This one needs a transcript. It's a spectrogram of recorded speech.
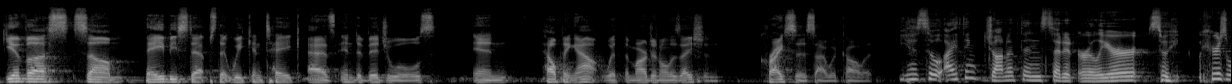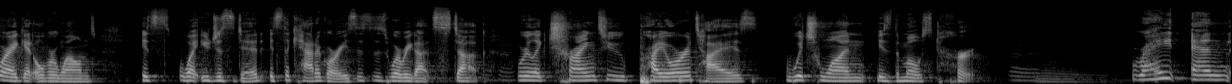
give us some baby steps that we can take as individuals in helping out with the marginalization crisis, I would call it. Yeah, so I think Jonathan said it earlier. So he- here's where I get overwhelmed. It's what you just did. It's the categories. This is where we got stuck. Mm-hmm. We're like trying to prioritize which one is the most hurt. Mm. Right? And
